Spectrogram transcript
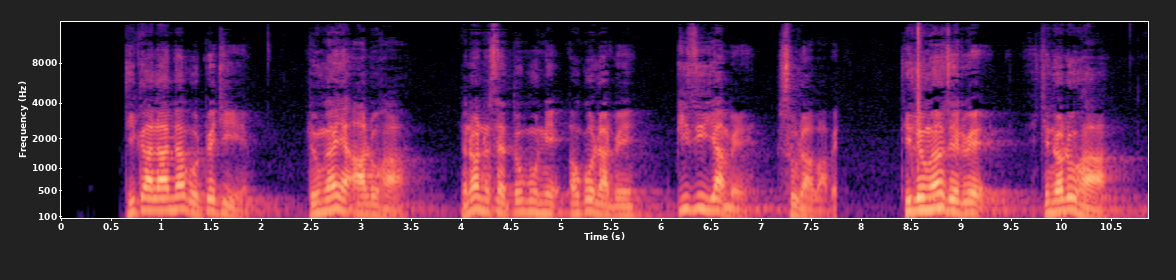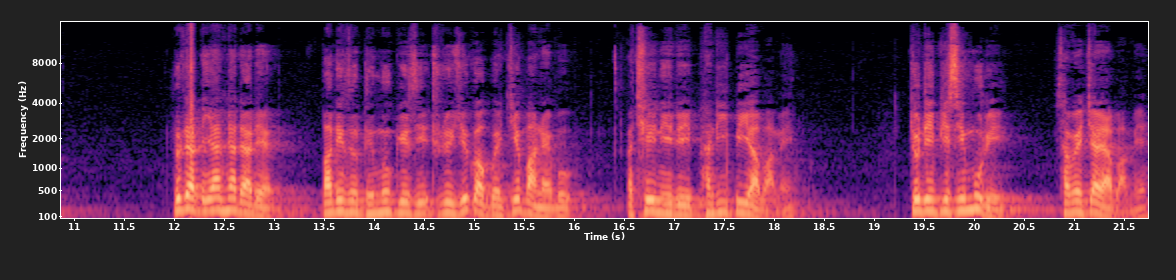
။ဒီကာလများကိုတွေ့ကြည့်ရင်လုပ်ငန်းရန်အားလုံးဟာ2023ခုနှစ်အောက်တိုဘာတွင်ပြီးစီးရမယ်ဆိုတာပါပဲဒီလုပ်ငန်းစဉ်တွေကျွန်တော်တို့ဟာလွတ်လပ်တရားမျှတတဲ့ပါတီစုဒီမိုကရေစီအထူးရွေးကောက်ပွဲကျင်းပနိုင်ဖို့အခြေအနေတွေဖန်တီးပေးရပါမယ်ကြိုတင်ပြင်ဆင်မှုတွေ ဆောင်ရွက်ကြရပါမယ်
